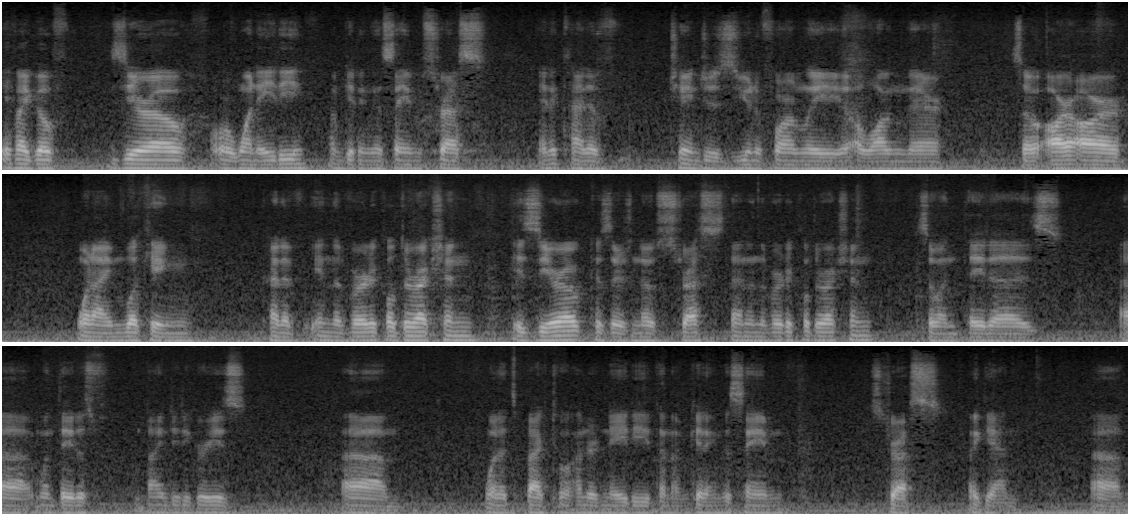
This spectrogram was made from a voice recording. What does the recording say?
if I go 0 or 180 I'm getting the same stress and it kind of changes uniformly along there. So RR when I'm looking kind of in the vertical direction is 0 because there's no stress then in the vertical direction. So when theta is uh, when theta is 90 degrees um, when it's back to 180, then I'm getting the same stress again. Um,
